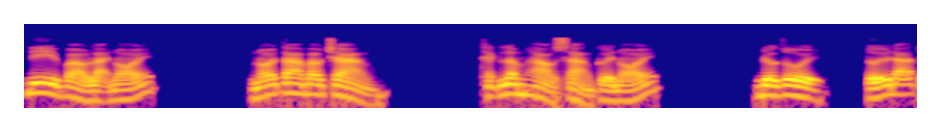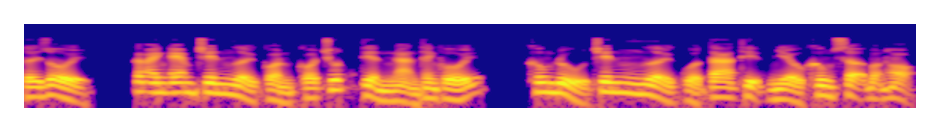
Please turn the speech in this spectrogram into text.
đi vào lại nói. Nói ta bao chàng. Thạch Lâm hào sảng cười nói. Được rồi, tới đã tới rồi, các anh em trên người còn có chút tiền ngàn thanh khối, không đủ trên người của ta thịt nhiều không sợ bọn họ,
